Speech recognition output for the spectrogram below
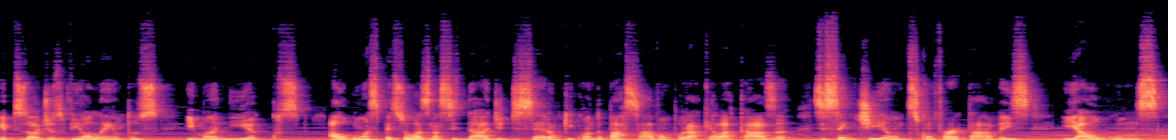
episódios violentos e maníacos. Algumas pessoas na cidade disseram que quando passavam por aquela casa se sentiam desconfortáveis e alguns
